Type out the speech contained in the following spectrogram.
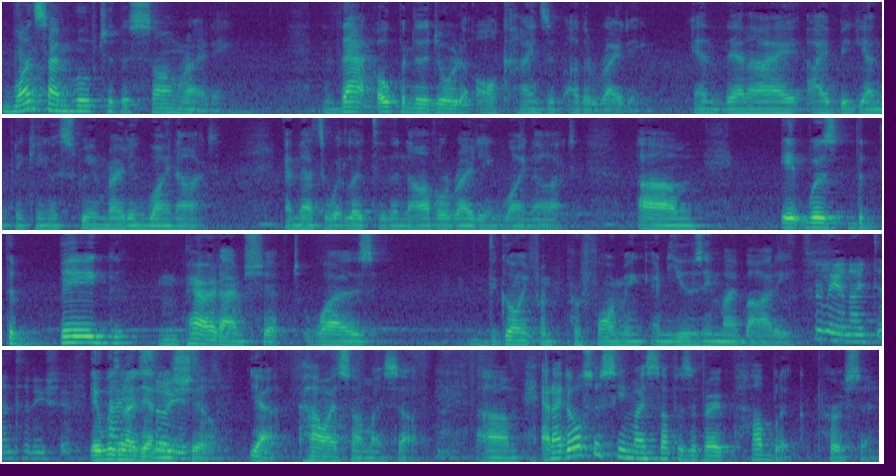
once I moved to the songwriting, that opened the door to all kinds of other writing. And then I, I began thinking of screenwriting, why not? And that's what led to the novel writing, why not? Um, it was the, the big paradigm shift was going from performing and using my body. It's really an identity shift. It was How an identity shift. yourself. Yeah, how I saw myself. Um, and I'd also seen myself as a very public person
